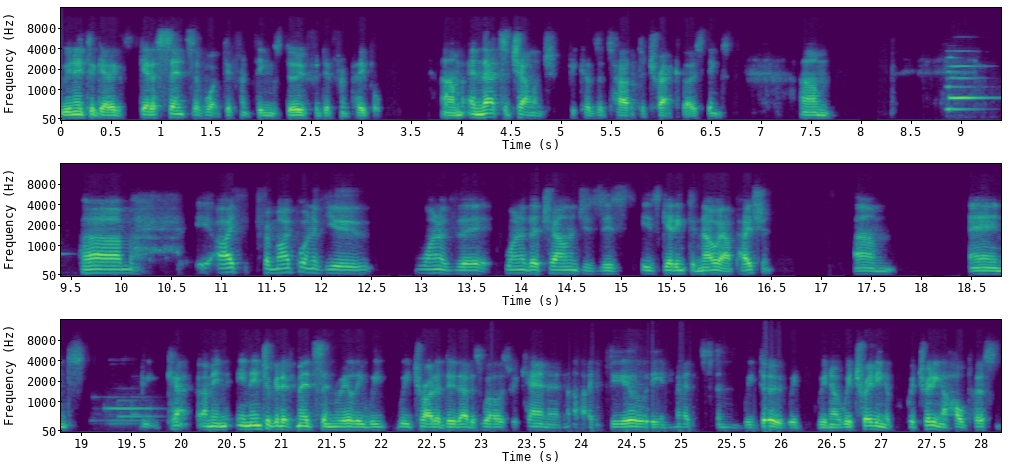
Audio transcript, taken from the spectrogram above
we need to get a, get a sense of what different things do for different people, um, and that's a challenge because it's hard to track those things. Um, um, I, from my point of view, one of the one of the challenges is is getting to know our patient, um, and I mean, in integrative medicine, really, we we try to do that as well as we can, and ideally in medicine, we do. We we know we're treating a we're treating a whole person,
